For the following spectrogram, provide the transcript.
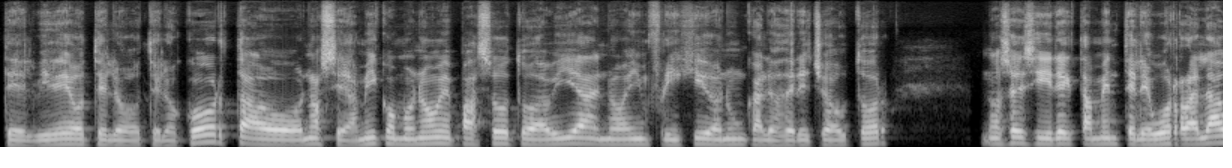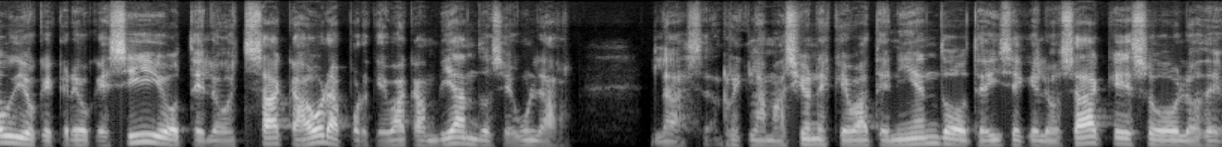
te, el video te lo, te lo corta o no sé. A mí como no me pasó todavía, no he infringido nunca los derechos de autor no sé si directamente le borra el audio, que creo que sí, o te lo saca ahora porque va cambiando según las, las reclamaciones que va teniendo, o te dice que lo saques, o los de.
